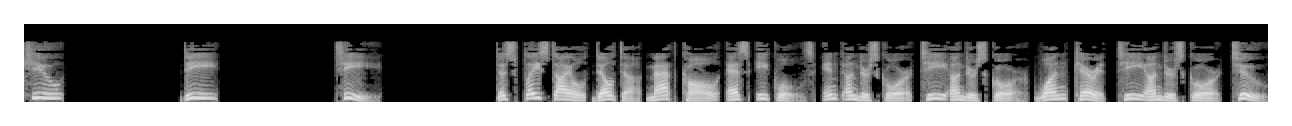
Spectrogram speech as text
Q D T Display style delta math call s equals int underscore t underscore one caret t underscore two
